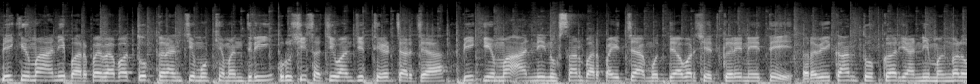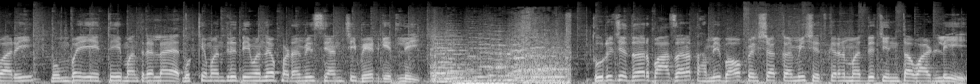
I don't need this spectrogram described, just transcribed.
पीक विमा आणि भरपाईबाबत तुपकरांची मुख्यमंत्री कृषी सचिवांची थेट चर्चा पीक विमा आणि नुकसान भरपाईच्या मुद्द्यावर शेतकरी नेते रविकांत तुपकर यांनी मंगळवारी मुंबई येथे मंत्रालयात मुख्यमंत्री देवेंद्र फडणवीस यांची भेट घेतली. तुरीचे दर बाजारात हमीभावापेक्षा कमी शेतकऱ्यांमध्ये चिंता वाढली.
